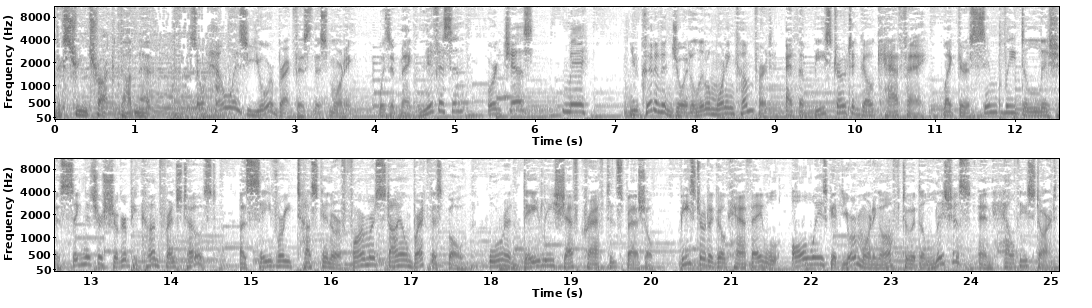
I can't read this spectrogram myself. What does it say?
At extremetruck.net. So, how was your breakfast this morning? Was it magnificent or just meh? You could have enjoyed a little morning comfort at the Bistro to Go Cafe, like their simply delicious signature sugar pecan French toast, a savory Tuscan or farmer style breakfast bowl, or a daily chef crafted special. Bistro to Go Cafe will always get your morning off to a delicious and healthy start.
